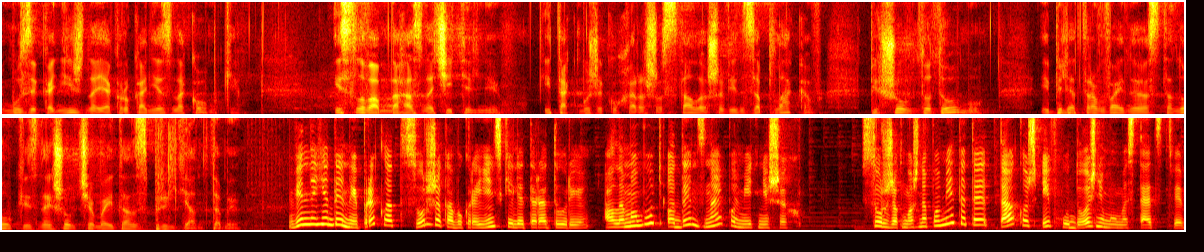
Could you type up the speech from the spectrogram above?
музика ніжна, як рука незнакомки. І слова многозначительні. І так мужику хорошо стало, що він заплакав, пішов додому і біля трамвайної остановки знайшов чемайдан з брильянтами. Він не єдиний приклад суржика в українській літературі, але, мабуть, один з найпомітніших. Суржик можна помітити також і в художньому мистецтві.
